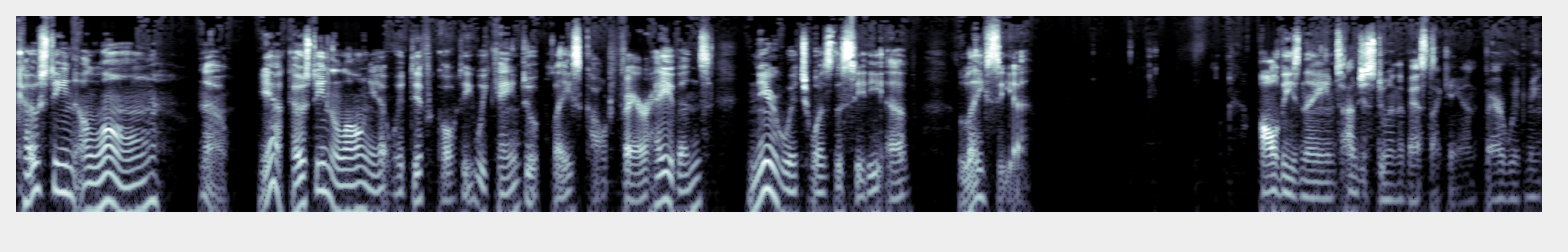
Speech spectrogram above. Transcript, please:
Coasting along, no, yeah, coasting along it with difficulty, we came to a place called Fair Havens, near which was the city of Lasea. All these names, I'm just doing the best I can. Bear with me.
